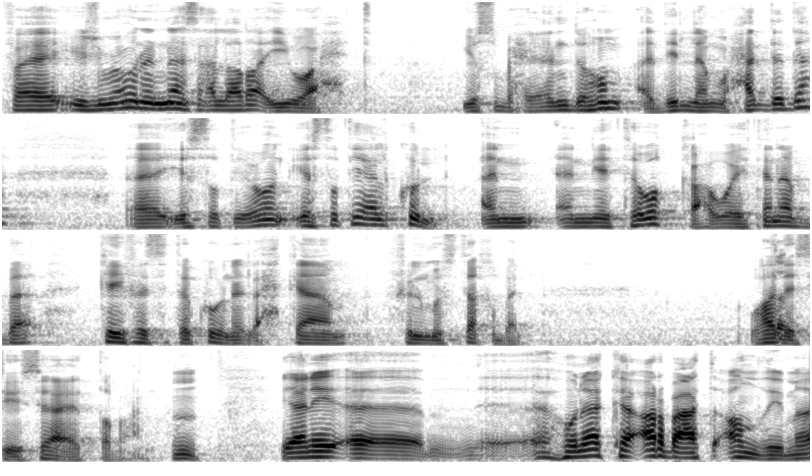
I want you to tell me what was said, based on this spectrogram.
فيجمعون الناس على رأي واحد. يصبح عندهم أدلة محددة آه، يستطيعون يستطيع الكل أن أن يتوقع ويتنبأ كيف ستكون الأحكام في المستقبل. وهذا طيب. سيساعد طبعا. يعني آه، هناك أربعة أنظمة.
